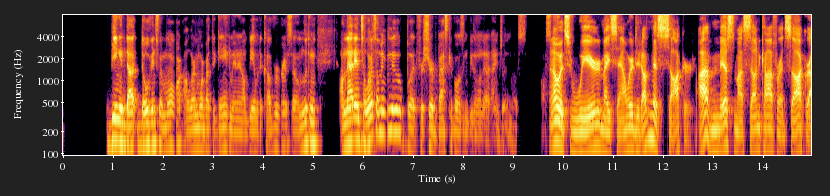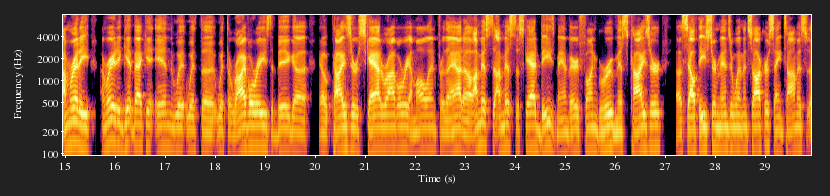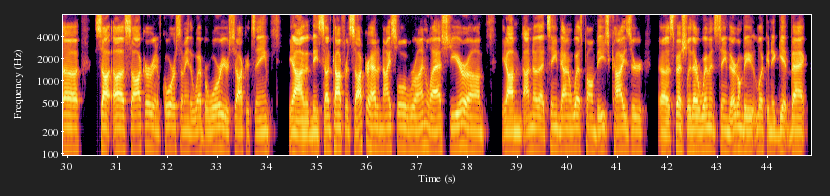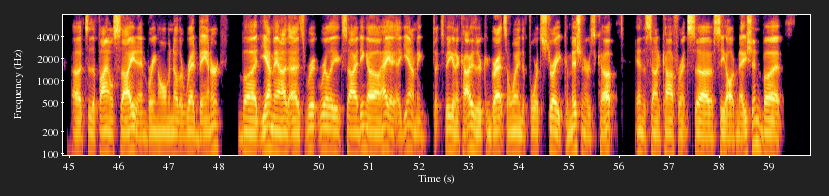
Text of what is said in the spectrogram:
being in, dove into it more, I'll learn more about the game and then I'll be able to cover it. So I'm looking on that end to learn something new. But for sure, basketball is gonna be the one that I enjoy the most. Awesome. I know it's weird, may sound weird, dude. I've missed soccer. I've missed my Sun Conference soccer. I'm ready. I'm ready to get back in with with the with the rivalries, the big uh you know Keiser SCAD rivalry. I'm all in for that. Uh, I missed I missed the SCAD bees, man. Very fun group. Missed Keiser, uh, Southeastern men's and women's soccer, St. Thomas uh, so, uh, soccer, and of course, I mean the Webber Warriors soccer team. Yeah, I mean Sun Conference soccer had a nice little run last year. Um, you know, I'm, i know that team down in West Palm Beach, Keiser, uh, especially their women's team, they're going to be looking to get back uh, to the final site and bring home another red banner. But yeah, man, I, I, it's re- really exciting. Uh, hey, again, I mean, t- speaking of Keiser, congrats on winning the fourth straight Commissioner's Cup in the Sun Conference uh, Seahawk Nation. But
